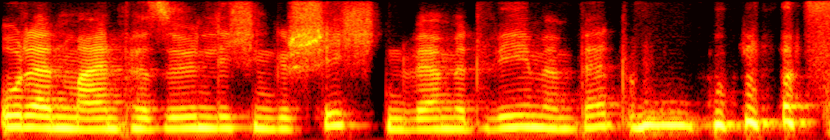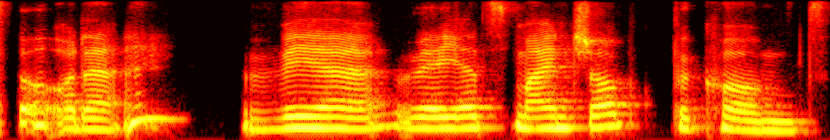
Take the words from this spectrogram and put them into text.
oder in meinen persönlichen Geschichten, wer mit wem im Bett oder wer, wer jetzt meinen Job bekommt,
